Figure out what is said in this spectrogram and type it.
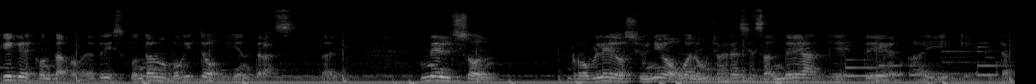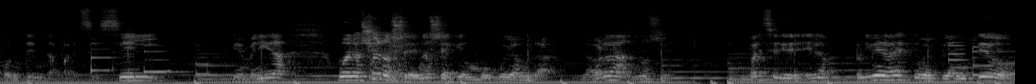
¿Qué querés contarnos, Beatriz? Contame un poquito y entras. Dale. Nelson, Robledo se unió. Bueno, muchas gracias Andrea. Este, ahí este, está contenta, parece. Cel, bienvenida. Bueno, yo no sé, no sé a quién voy a votar. La verdad, no sé. Me parece que es la primera vez que me planteo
